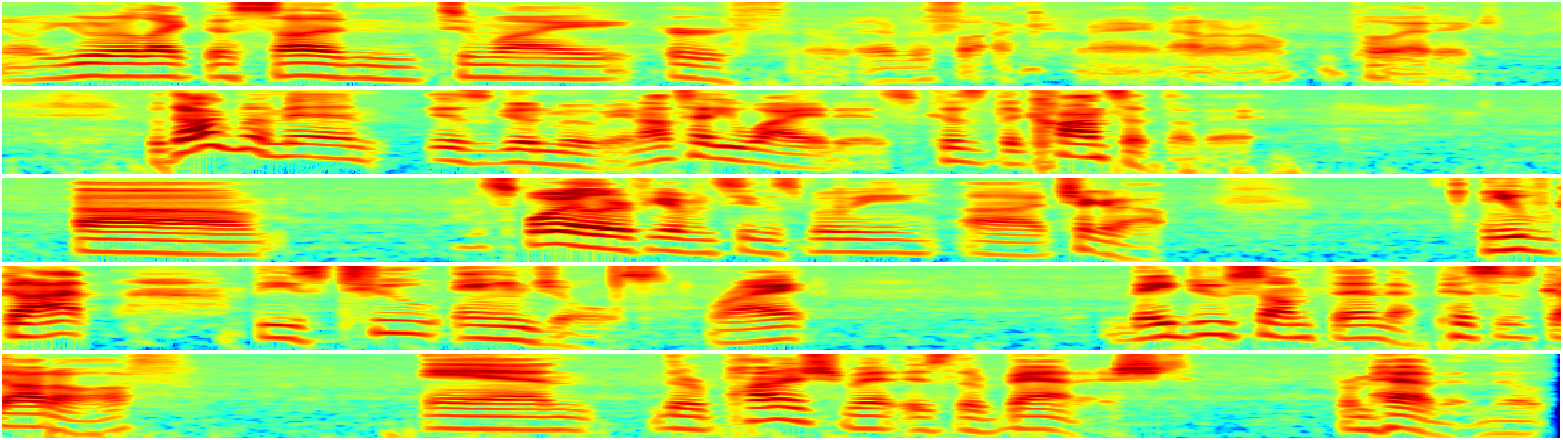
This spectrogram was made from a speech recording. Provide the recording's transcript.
you know, you are like the sun to my earth or whatever the fuck, right? I don't know, poetic. But Dogma Man is a good movie, and I'll tell you why it is. Because the concept of it. Um, spoiler if you haven't seen this movie, uh, check it out. You've got these two angels, right? They do something that pisses God off, and their punishment is they're banished from heaven. They'll,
